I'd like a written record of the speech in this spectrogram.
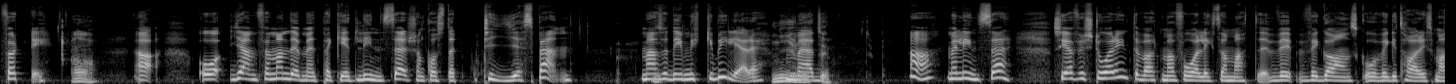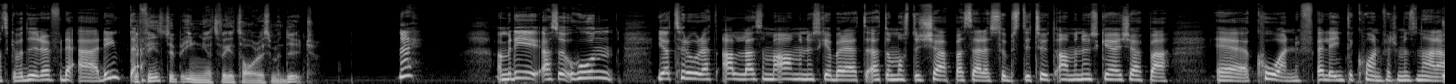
40? Ja. Ja, och jämför man det med ett paket linser som kostar 10 spänn. Men alltså det är mycket billigare 9,90. med, Typ. ja, med linser. Så jag förstår inte vart man får liksom att ve- vegansk och vegetarisk mat ska vara dyrare, för det är det inte. Det finns typ inget vegetariskt som är dyrt. Ja, men det är, alltså, hon, jag tror att alla som ah, men nu ska jag börja äta, att de måste köpa så här, substitut. Ah, men nu ska jag köpa eh, korn, eller inte kornfärs men sån här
